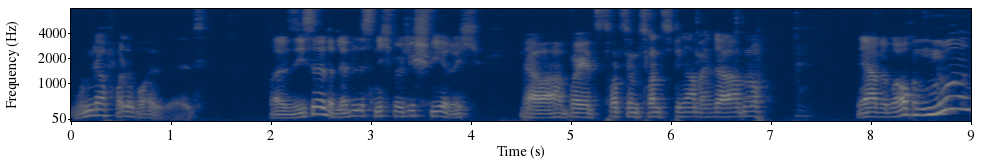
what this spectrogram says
Wundervolle Wollwelt. Weil siehst du, das Level ist nicht wirklich schwierig. Ja, aber haben wir jetzt trotzdem 20 Dinger am Ende haben noch. Ja, wir brauchen nur,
